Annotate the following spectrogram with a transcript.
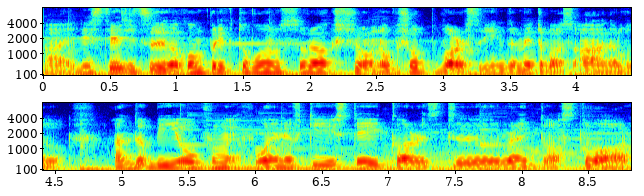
はい。で、ステージ2が Complete Construction of Shopverse in the Metaverse。ああ、なるほど。And be open for NFT stakers to rent a store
